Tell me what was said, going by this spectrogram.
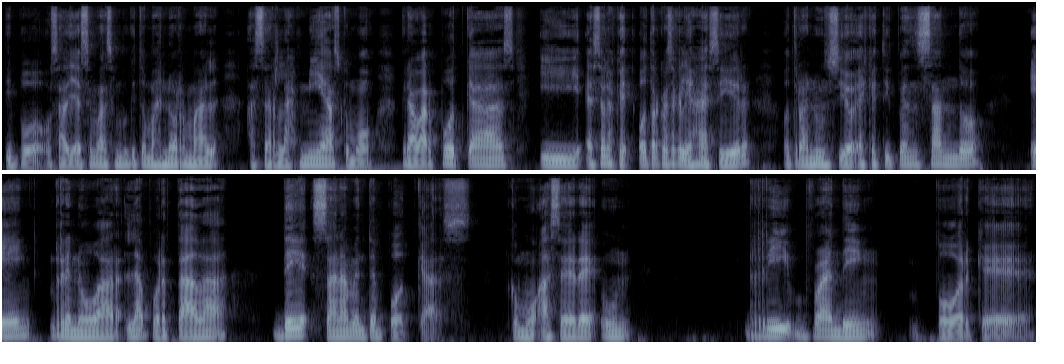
tipo, o sea, ya se me hace un poquito más normal hacer las mías, como grabar podcast. Y eso es lo que, otra cosa que le iba a decir, otro anuncio, es que estoy pensando en renovar la portada de Sanamente Podcast. Como hacer un rebranding porque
